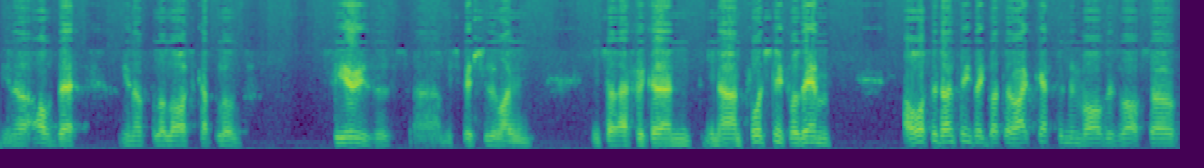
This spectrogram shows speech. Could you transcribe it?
you know, of that, you know, for the last couple of series, um, especially the one in, in South Africa. And, you know, unfortunately for them, I also don't think they got the right captain involved as well. So,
